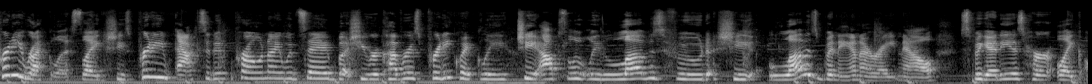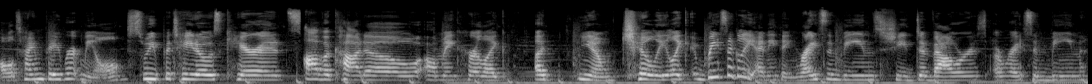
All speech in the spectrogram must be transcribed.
pretty reckless. Like she's pretty accident prone, I would say, but she recovers pretty quickly. She absolutely loves food. She loves banana right now. Spaghetti is her like all-time favorite meal. Sweet potatoes, carrots, avocado. I'll make her like a, you know, chili, like basically anything. Rice and beans, she devours a rice and bean.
